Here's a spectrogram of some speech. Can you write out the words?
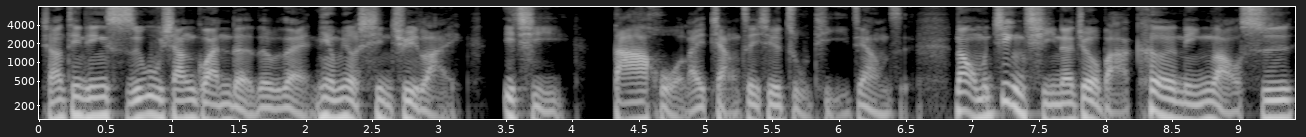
想要听听食物相关的，对不对？你有没有兴趣来一起搭伙来讲这些主题？这样子，那我们近期呢，就把克宁老师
